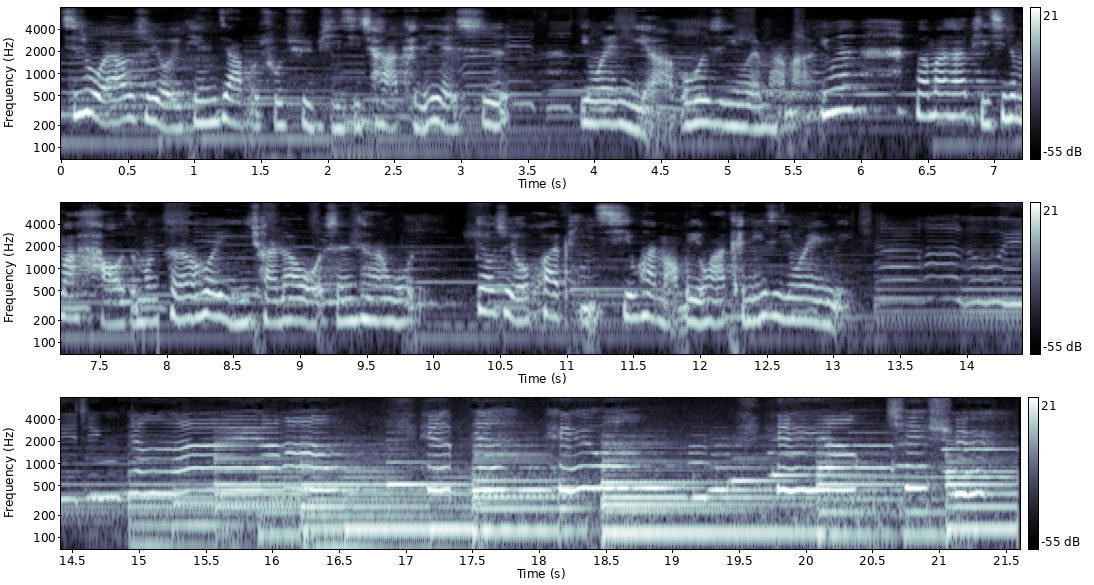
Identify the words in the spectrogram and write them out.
其实我要是有一天嫁不出去，脾气差，肯定也是因为你啊，不会是因为妈妈。因为妈妈她脾气那么好，怎么可能会遗传到我身上？我要是有坏脾气、坏毛病的话，肯定是因为你。去。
